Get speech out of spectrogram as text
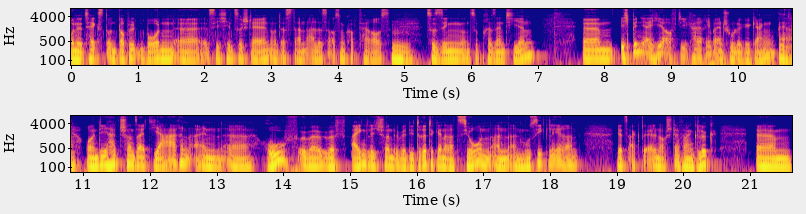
ohne Text und doppelten Boden äh, sich hinzustellen und das dann alles aus dem Kopf heraus mhm. zu singen und zu präsentieren. Ähm, ich bin ja hier auf die Karl-Rehbein-Schule gegangen ja. und die hat schon seit Jahren einen äh, Ruf über, über eigentlich schon über die dritte Generation an, an Musiklehrern, jetzt aktuell noch Stefan Glück, ähm,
